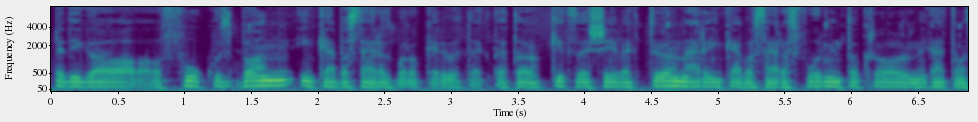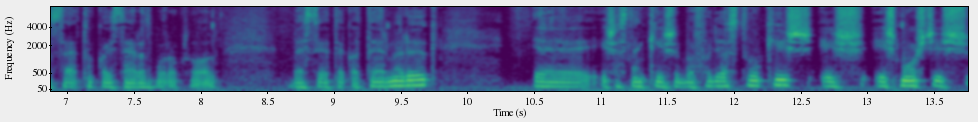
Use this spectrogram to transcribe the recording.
pedig a, a fókuszban inkább a száraz borok kerültek. Tehát a 2000-es évektől már inkább a száraz formintokról, meg általában a tokai száraz borokról beszéltek a termelők, e, és aztán később a fogyasztók is, és, és most is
